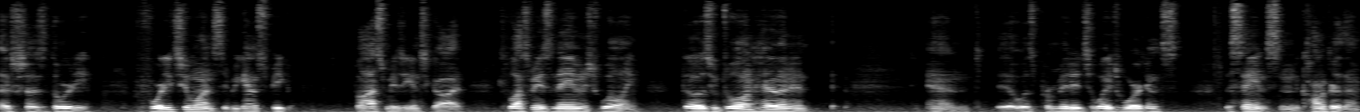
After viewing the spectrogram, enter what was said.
exercise authority. For 42 months, it began to speak blasphemies against God, to blaspheme his name and his dwelling. Those who dwell in heaven and and it was permitted to wage war against the saints and to conquer them.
